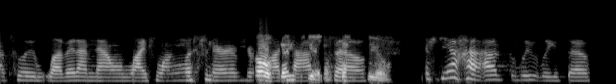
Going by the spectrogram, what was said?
absolutely love it. I'm now a lifelong listener of your oh, podcast. Thank you. So, thank you. yeah, absolutely. So,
